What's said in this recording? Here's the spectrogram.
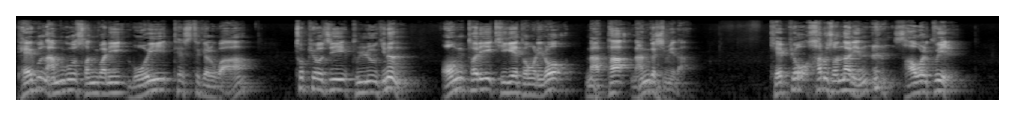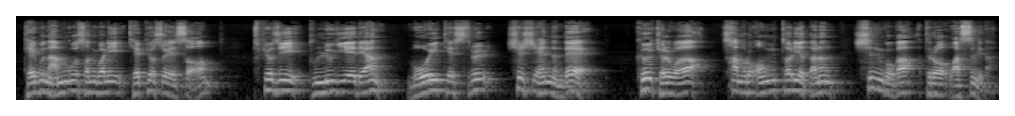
대구 남구 선관위 모의 테스트 결과 투표지 분류기는 엉터리 기계 덩어리로 나타난 것입니다. 개표 하루 전날인 4월 9일 대구 남구 선관위 개표소에서 투표지 분류기에 대한 모의 테스트를 실시했는데 그 결과가 참으로 엉터리였다는 신고가 들어왔습니다.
